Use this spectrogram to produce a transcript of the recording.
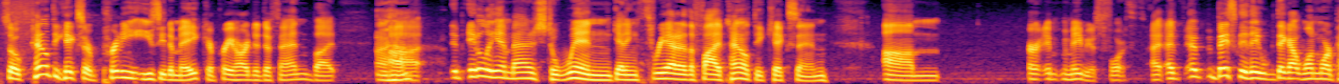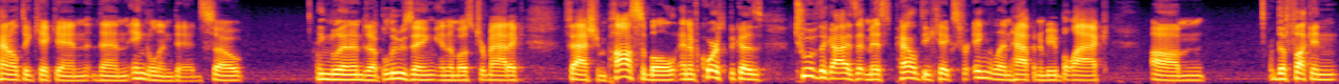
so penalty kicks are pretty easy to make or pretty hard to defend but Uh-huh. uh, Italy managed to win, getting three out of the five penalty kicks in. Um, or it, maybe it was fourth. I, I, basically, they they got one more penalty kick in than England did. So England ended up losing in the most dramatic fashion possible. And of course, because two of the guys that missed penalty kicks for England happened to be black. Um, the fucking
